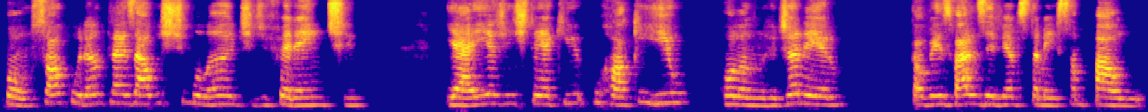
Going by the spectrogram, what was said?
Bom, Sol Curando traz algo estimulante, diferente. E aí a gente tem aqui o Rock in Rio, rolando no Rio de Janeiro. Talvez vários eventos também em São Paulo.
